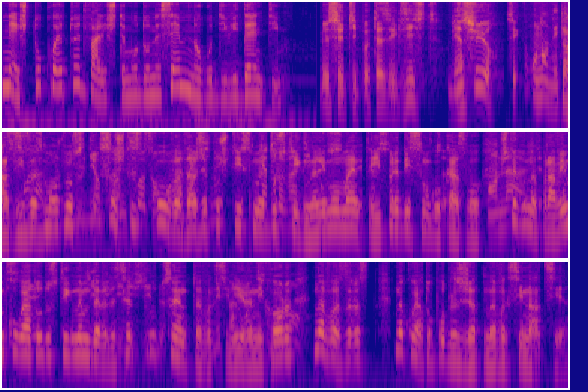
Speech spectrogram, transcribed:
Нещо, което едва ли ще му донесе много дивиденти. Тази възможност съществува. Даже почти сме достигнали момента и преди съм го казвал. Ще го направим, когато достигнем 90% вакцинирани хора на възраст, на която подлежат на вакцинация.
